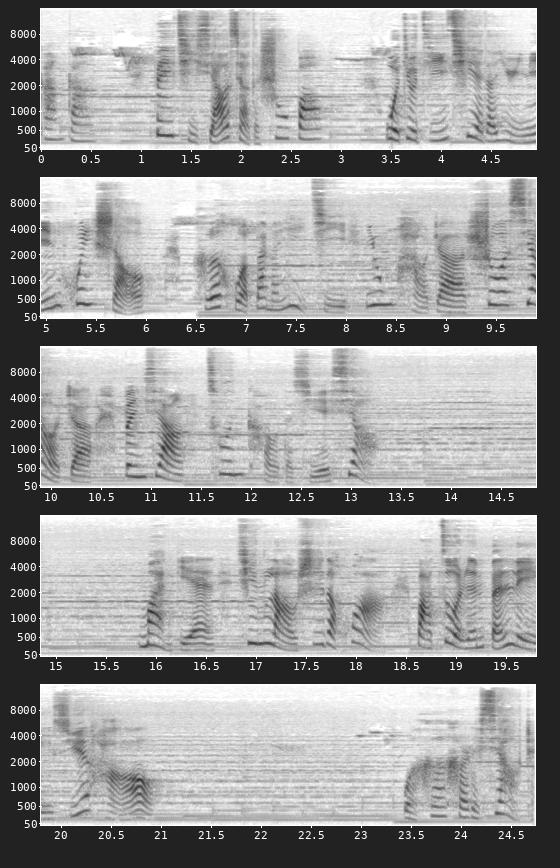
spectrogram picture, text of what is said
刚刚背起小小的书包，我就急切地与您挥手，和伙伴们一起拥抱着，说笑着奔向村口的学校。慢点，听老师的话。把做人本领学好，我呵呵地笑着，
